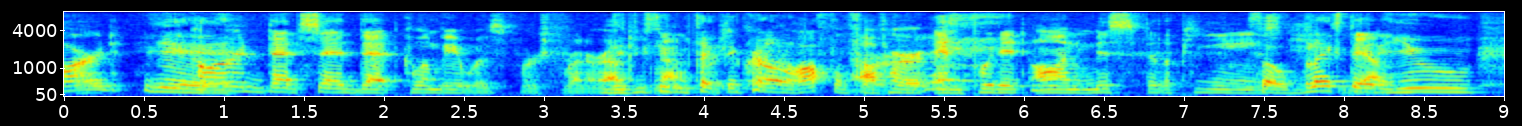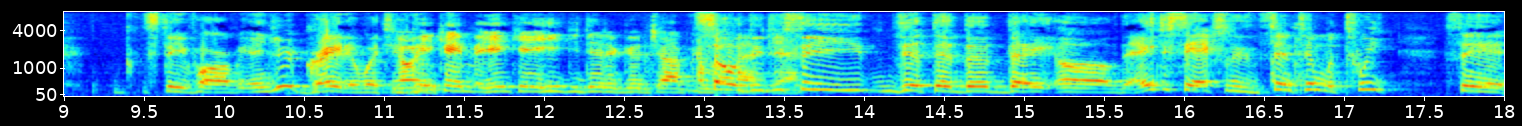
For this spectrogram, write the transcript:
card? Yeah. The card that said that Colombia was first runner-up. Did you see them take the crown off of her? off her and put it on Miss Philippines. So blank stare Yeah. to you, Steve Harvey, and you're great at what you No, do. he came. He came, he did a good job coming. Back. So back, did you yeah. see that the the they uh, the agency actually sent him a tweet said.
